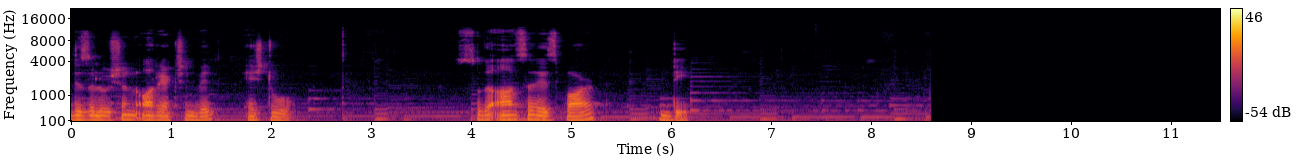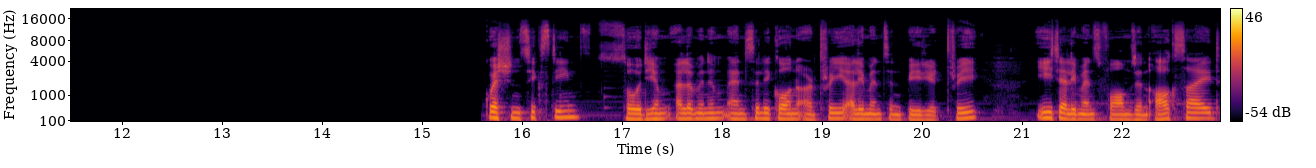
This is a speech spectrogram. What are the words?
dissolution or reaction with H2O. So the answer is part D. Question 16 Sodium, aluminum, and silicon are three elements in period 3. Each element forms an oxide.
